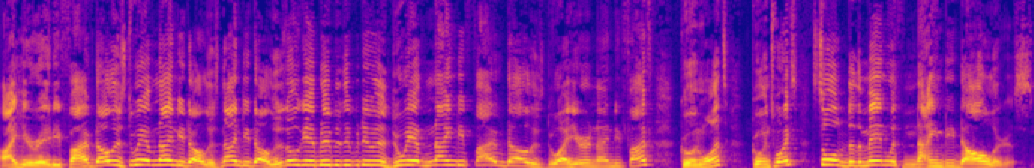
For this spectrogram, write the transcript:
I hear $85. Do we have $90? $90. Okay, do we have $95? Do I hear a 95? Going once, going twice, sold to the man with $90.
